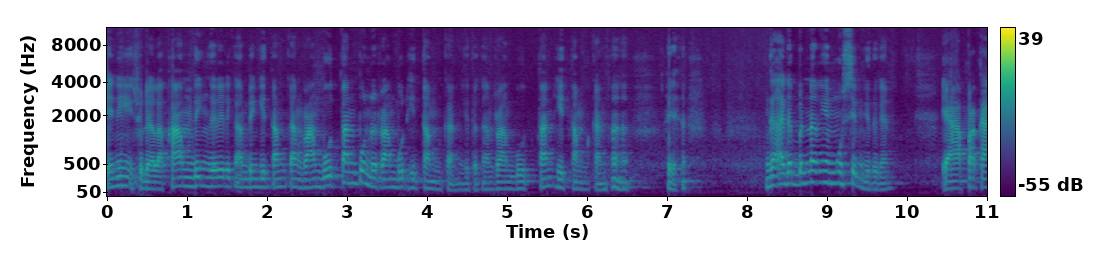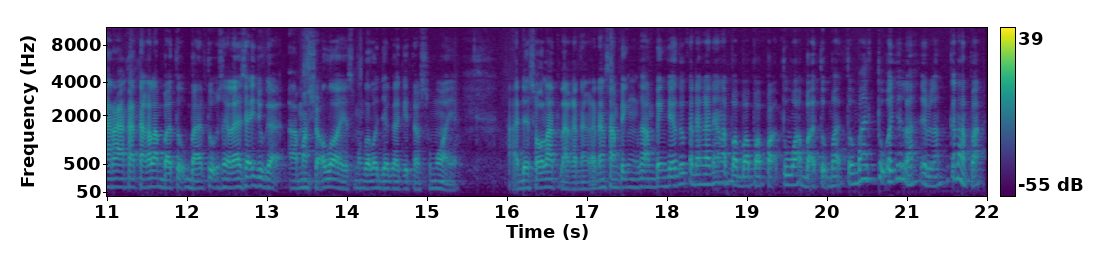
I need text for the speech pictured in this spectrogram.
Ini sudahlah kambing dari dikambing hitamkan, rambutan pun rambut hitamkan gitu kan, rambutan hitamkan. ya. Nggak ada benernya musim gitu kan. Ya perkara katakanlah batuk-batuk saya, saya juga ah, masya Allah ya semoga Allah jaga kita semua ya ada sholat lah kadang-kadang samping-samping saya itu kadang-kadang apa bapak-bapak tua batuk-batuk batuk aja lah saya bilang. Kenapa?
